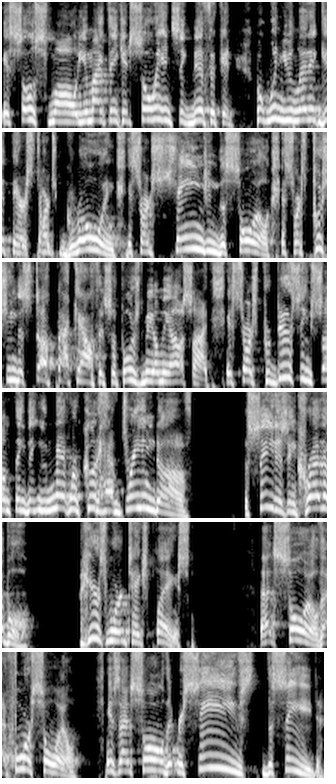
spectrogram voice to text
is so small. You might think it's so insignificant, but when you let it get there, it starts growing. It starts changing the soil. It starts pushing the stuff back out that's supposed to be on the outside. It starts producing something that you never could have dreamed of of. The seed is incredible. Here's where it takes place. That soil, that foresoil, is that soil that receives the seed.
